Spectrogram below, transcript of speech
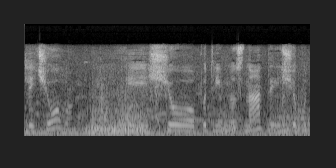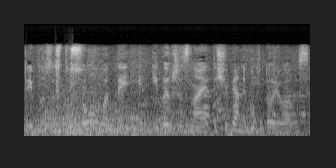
для чого, і що потрібно знати, що потрібно застосовувати, і, і ви вже знаєте, щоб я не повторювалася.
